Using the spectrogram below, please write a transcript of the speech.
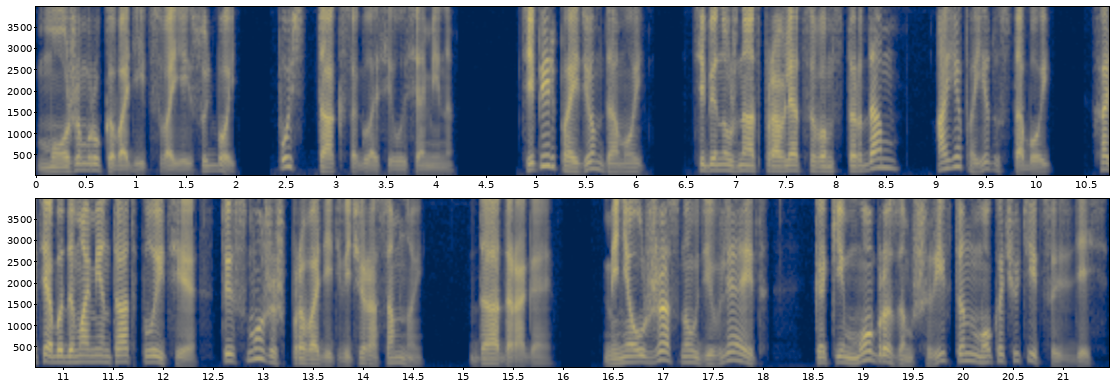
можем руководить своей судьбой. Пусть так, согласилась Амина. Теперь пойдем домой. Тебе нужно отправляться в Амстердам, а я поеду с тобой. Хотя бы до момента отплытия ты сможешь проводить вечера со мной? Да, дорогая. Меня ужасно удивляет, каким образом Шрифтон мог очутиться здесь.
